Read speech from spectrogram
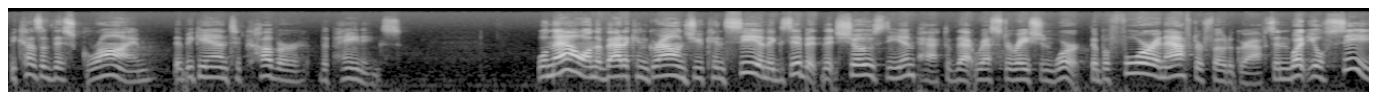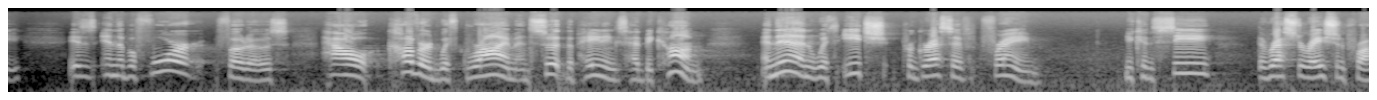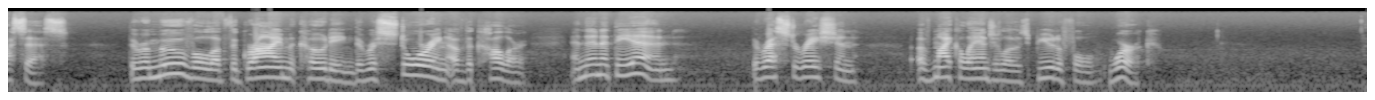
because of this grime that began to cover the paintings. Well, now on the Vatican grounds, you can see an exhibit that shows the impact of that restoration work, the before and after photographs. And what you'll see is in the before photos, how covered with grime and soot the paintings had become. And then with each progressive frame, you can see the restoration process, the removal of the grime coating, the restoring of the color, and then at the end, the restoration of Michelangelo's beautiful work.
